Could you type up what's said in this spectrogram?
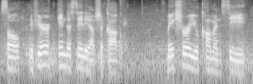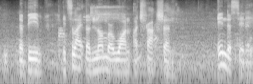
So if you're in the city of Chicago, make sure you come and see the Bean. It's like the number one attraction in the city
